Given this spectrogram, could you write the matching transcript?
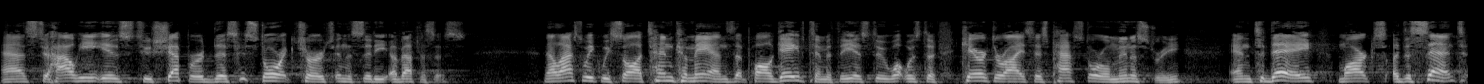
as to how he is to shepherd this historic church in the city of Ephesus. Now last week we saw 10 commands that Paul gave Timothy as to what was to characterize his pastoral ministry. And today marks a descent,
